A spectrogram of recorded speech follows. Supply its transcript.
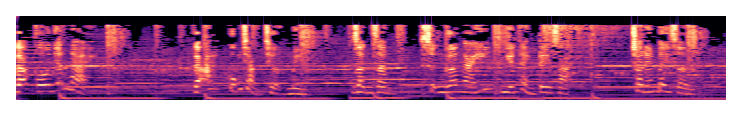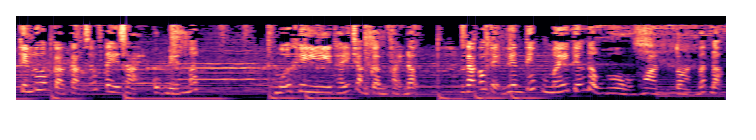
Gã cố nhẫn nại, Gã cũng chẳng trưởng mình. Dần dần, sự ngứa ngáy biến thành tê dại. Cho đến bây giờ, Thì luôn cả cảm giác tê dại cũng biến mất. Mỗi khi thấy chẳng cần phải động, Gã có thể liên tiếp mấy tiếng đồng hồ hoàn toàn bất động.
